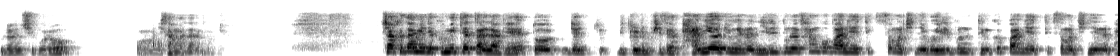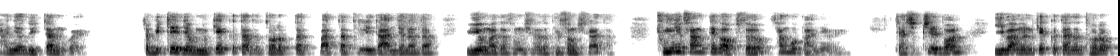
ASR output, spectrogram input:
이런 식으로 어, 이상하다는 거죠. 자, 그 다음에 이제 그 밑에 단락에 또 이제 밑줄 좀 치세요. 바니어 중에는 일부는 상부 바니어의 특성을 지니고 일부는 등급 바니어의 특성을 지니는 바니어도 있다는 거예요. 자, 밑에 이제 보면 깨끗하다, 더럽다, 맞다, 틀리다, 안전하다, 위험하다, 성실하다, 불성실하다. 중립 상태가 없어요. 상부 바니어예요. 자, 17번. 이 방은 깨끗하다, 더럽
